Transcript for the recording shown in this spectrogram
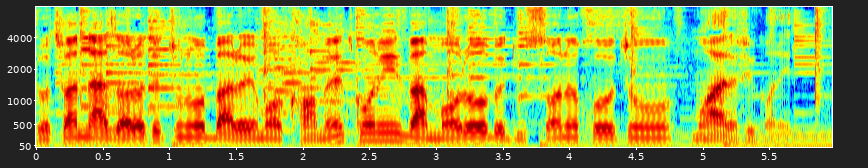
لطفا نظراتتون رو برای ما کامنت کنید و ما رو به دوستان خودتون معرفی کنید.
